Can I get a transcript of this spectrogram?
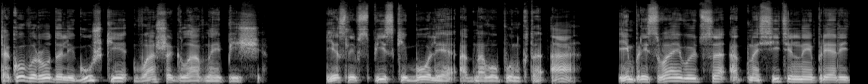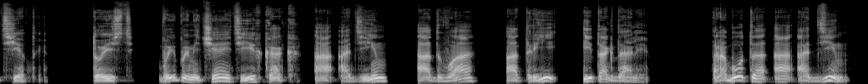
Такого рода лягушки – ваша главная пища. Если в списке более одного пункта А, им присваиваются относительные приоритеты, то есть вы помечаете их как А1, А2, А3 и так далее. Работа А1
